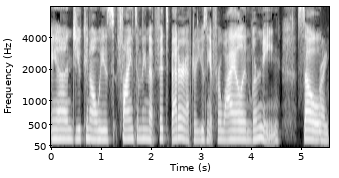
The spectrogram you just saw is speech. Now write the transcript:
and you can always find something that fits better after using it for a while and learning. So right.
